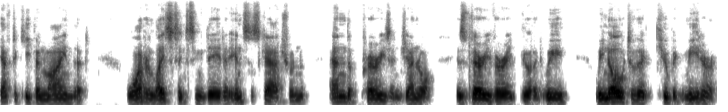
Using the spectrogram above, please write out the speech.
have to keep in mind that water licensing data in Saskatchewan and the prairies in general is very, very good. We, we know to the cubic meter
